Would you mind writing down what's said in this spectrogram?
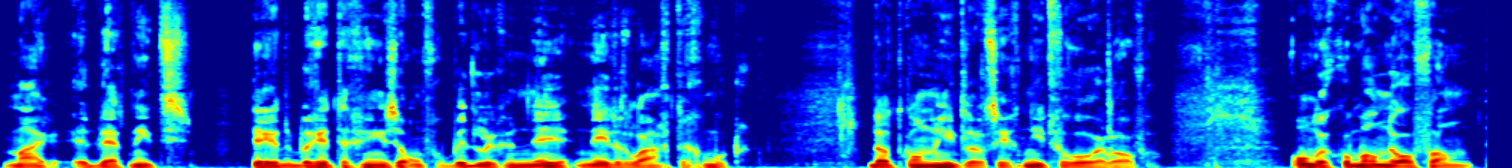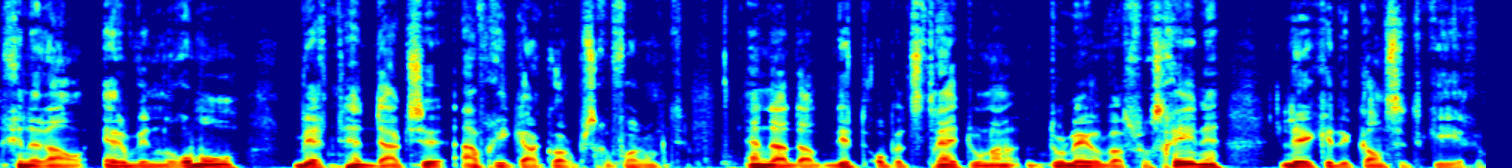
maar het werd niets. Tegen de Britten gingen ze onverbiddelijk hun ne nederlaag tegemoet. Dat kon Hitler zich niet veroorloven. Onder commando van generaal Erwin Rommel werd het Duitse Afrika-korps gevormd. En nadat dit op het strijdtoneel was verschenen, leken de kansen te keren.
